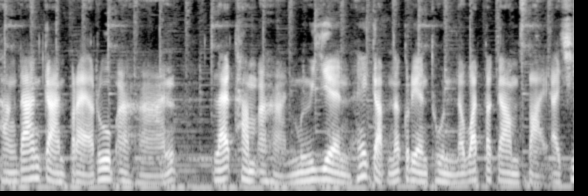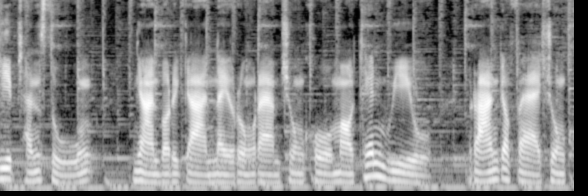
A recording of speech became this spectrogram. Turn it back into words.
ทางด้านการแปรรูปอาหาร และทำอาหารมื้อเย็นให้กับนักเรียนทุนนวัตกรรมสายอาชีพชั้นสูง งานบริการในโรงแรมชงโคม u ลเทนวิวร้านกาแฟชงโค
